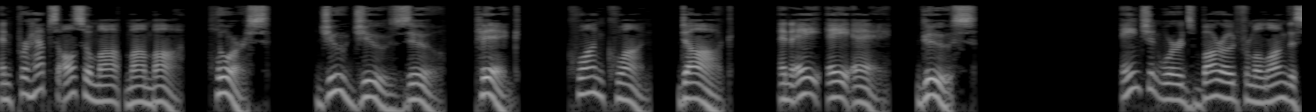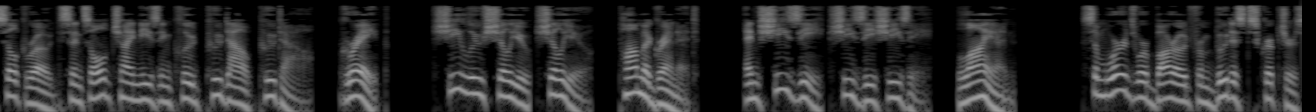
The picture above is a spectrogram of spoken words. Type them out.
and perhaps also ma ma ma, horse, ju ju zu, pig, quan quan, dog, and a, a, a, goose. Ancient words borrowed from along the Silk Road since Old Chinese include pu dao, grape, shi lu shilyu, pomegranate, and shi zi, shi zi shizi, lion. Some words were borrowed from Buddhist scriptures,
